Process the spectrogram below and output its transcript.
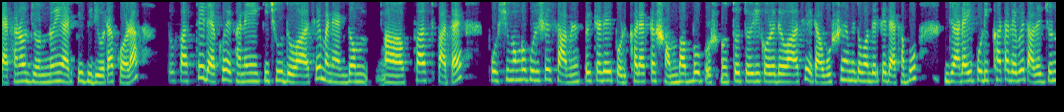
দেখানোর জন্যই আর কি ভিডিওটা করা। তো ফার্স্টেই দেখো এখানে কিছু দেওয়া আছে মানে একদম ফার্স্ট পাতায়। পশ্চিমবঙ্গ পুলিশের সাব ইন্সপেক্টরের পরীক্ষার একটা সম্ভাব্য প্রশ্ন উত্তর তৈরি করে দেওয়া আছে, এটা অবশ্যই আমি তোমাদেরকে দেখাবো। যারা এই পরীক্ষাটা দেবে, তাদের জন্য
